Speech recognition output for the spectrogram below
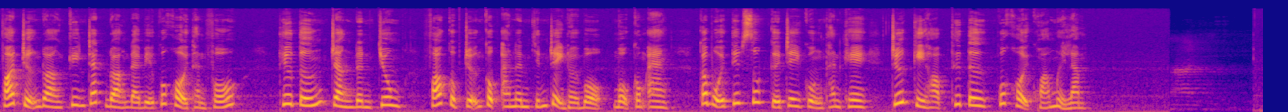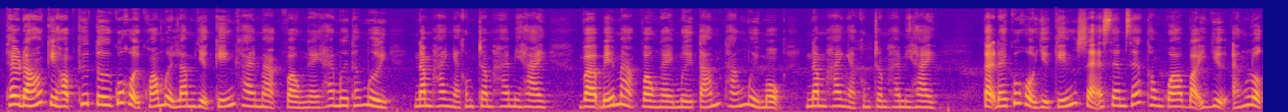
Phó trưởng đoàn chuyên trách đoàn đại biểu Quốc hội thành phố, Thiếu tướng Trần Đình Trung, Phó Cục trưởng Cục An ninh Chính trị Nội bộ, Bộ Công an, có buổi tiếp xúc cử tri quận Thanh Khê trước kỳ họp thứ tư Quốc hội khóa 15. Theo đó, kỳ họp thứ tư Quốc hội khóa 15 dự kiến khai mạc vào ngày 20 tháng 10 năm 2022 và bế mạc vào ngày 18 tháng 11 năm 2022. Tại đây, Quốc hội dự kiến sẽ xem xét thông qua 7 dự án luật,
